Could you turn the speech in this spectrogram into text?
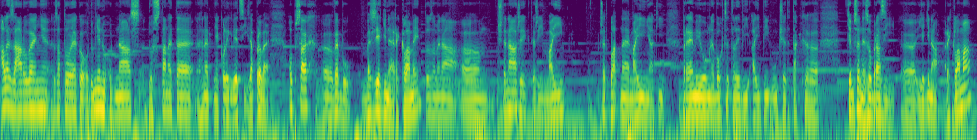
ale zároveň za to jako odměnu od nás dostanete hned několik věcí. Za prvé, obsah webu bez jediné reklamy, to znamená čtenáři, kteří mají předplatné, mají nějaký prémium nebo chcete-li VIP účet, tak eh, těm se nezobrazí eh, jediná reklama.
